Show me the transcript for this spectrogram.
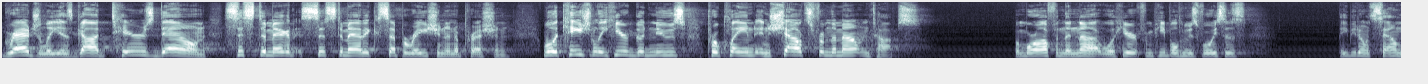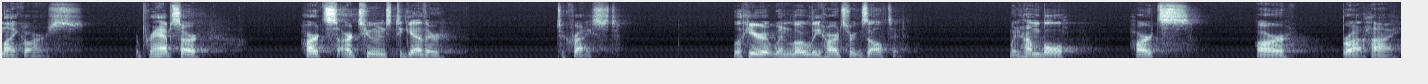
gradually as God tears down systematic, systematic separation and oppression. We'll occasionally hear good news proclaimed in shouts from the mountaintops. But more often than not, we'll hear it from people whose voices maybe don't sound like ours. Or perhaps our hearts are tuned together to Christ. We'll hear it when lowly hearts are exalted, when humble hearts are brought high,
